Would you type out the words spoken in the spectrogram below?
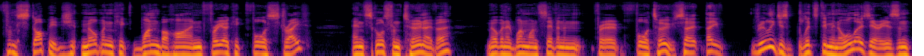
from stoppage, Melbourne kicked one behind, Freo kicked four straight, and scores from turnover. Melbourne had 117 and for 4 2. So they really just blitzed him in all those areas. And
